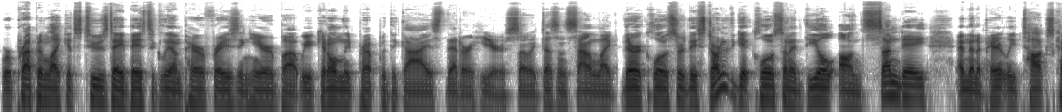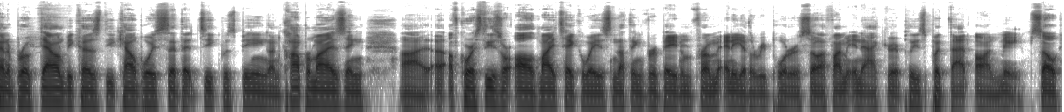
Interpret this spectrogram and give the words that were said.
We're prepping like it's Tuesday. Basically, I'm paraphrasing here, but we can only prep with the guys that are here. So it doesn't sound like they're closer. They started to get close on a deal on Sunday, and then apparently talks kind of broke down because the Cowboys said that Zeke was being uncompromising. Uh, of course, these are all my takeaways, nothing verbatim from any other reporter. So if I'm inaccurate, please put that on me. So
